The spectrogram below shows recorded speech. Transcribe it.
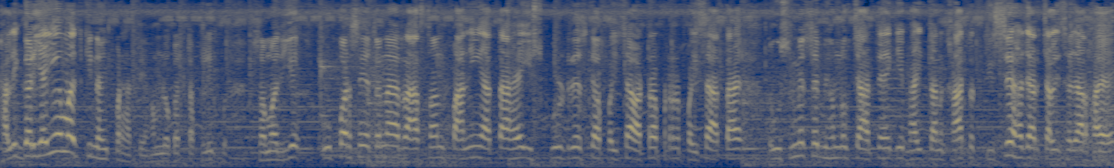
खाली गरियाइए मत कि नहीं पढ़ाते। हम लोग का तकलीफ़, समझिए, ऊपर से इतना राशन पानी आता है, स्कूल ड्रेस का पैसा अटर पटर पैसा आता है तो उसमें से भी हम लोग चाहते हैं कि भाई तनख्वाह तो तीसरे हज़ार, चालीस हज़ार है।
